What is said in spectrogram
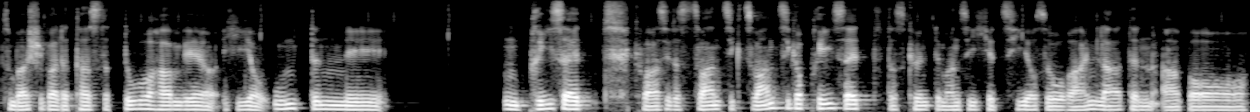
zum Beispiel bei der Tastatur, haben wir hier unten eine, ein Preset, quasi das 2020er Preset. Das könnte man sich jetzt hier so reinladen, aber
